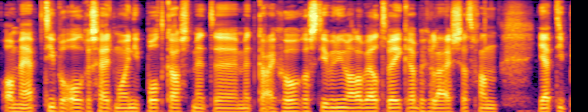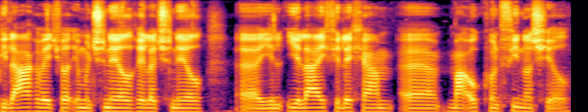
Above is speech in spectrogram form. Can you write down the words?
om hebt, Type Olgers zei het mooi in die podcast met, eh, met Kai Goris, die we nu allebei al twee keer hebben geluisterd, van je hebt die pilaren, weet je wel, emotioneel, relationeel, je, je lijf, je lichaam, maar ook gewoon financieel.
